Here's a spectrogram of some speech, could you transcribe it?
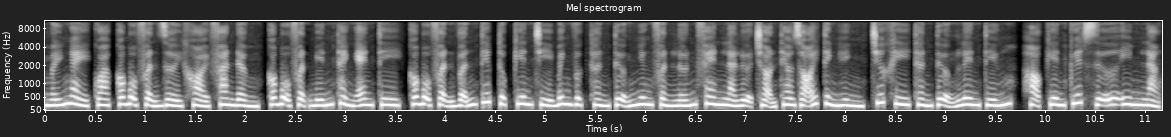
Mấy ngày qua có bộ phận rời khỏi fandom, có bộ phận biến thành anti, có bộ phận vẫn tiếp tục kiên trì bênh vực thần tượng nhưng phần lớn fan là lựa chọn theo dõi tình hình trước khi thần tượng lên tiếng, họ kiên quyết giữ im lặng.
